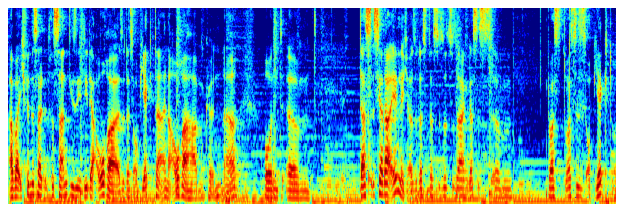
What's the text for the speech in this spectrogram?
Aber ich finde es halt interessant, diese Idee der Aura, also dass Objekte eine Aura haben können. Ja? Und ähm, das ist ja da ähnlich. Also dass, dass du sozusagen, das ist, ähm, du hast, du hast dieses Objekt und,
